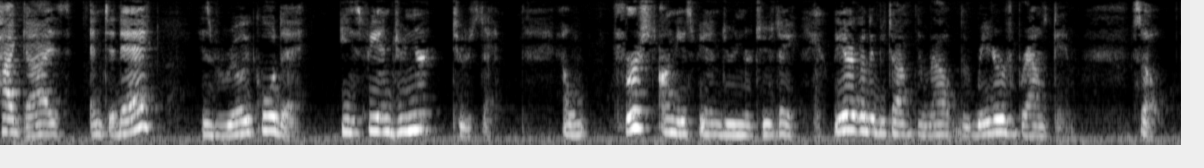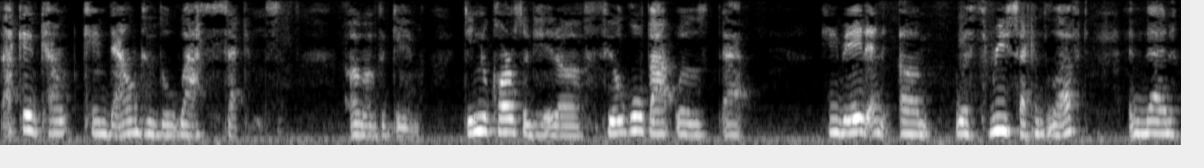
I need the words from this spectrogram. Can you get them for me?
Hi guys, and today is a really cool day. ESPN Junior Tuesday. And first on ESPN Junior Tuesday, we are going to be talking about the Raiders Browns game. So that game count came down to the last seconds of the game. Daniel Carlson hit a field goal that was that he made and um, with three seconds left, and then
